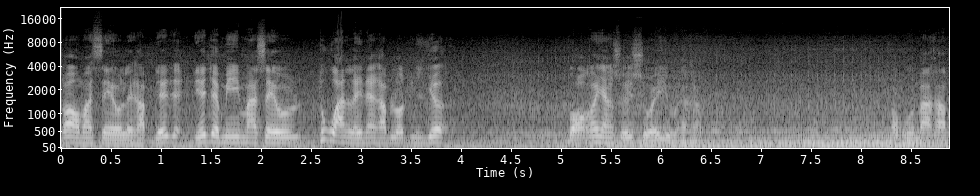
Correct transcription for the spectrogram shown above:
ก็เอามาเซลล์เลยครับ เดี๋ยวเดี๋ยวจะมีมาเซลล์ทุกวันเลยนะครับ รถมีเยอะบอกก็ยังสวยๆอยู่นะครับ ขอบคุณมากครับ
